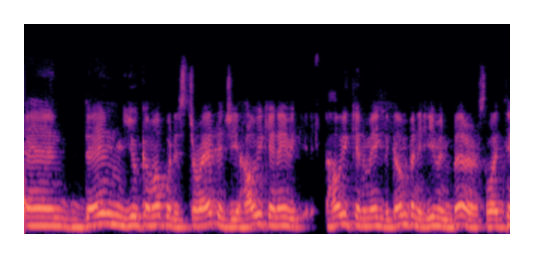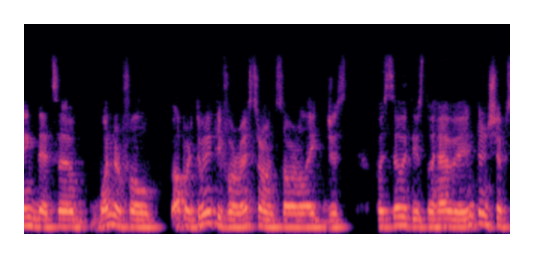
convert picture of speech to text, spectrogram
and then you come up with a strategy how you can how you can make the company even better. So i think that's a wonderful opportunity for restaurants or like just facilities to have internships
